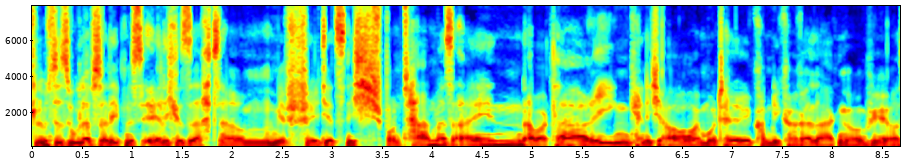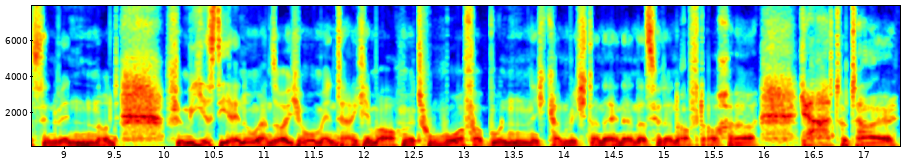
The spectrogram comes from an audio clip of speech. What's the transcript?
Schlimmstes Urlaubserlebnis, ehrlich gesagt, ähm, mir fällt jetzt nicht spontan was ein, aber klar, Regen kenne ich auch. Im Hotel kommen die Kakerlaken irgendwie aus den Wänden und für mich ist die Erinnerung an solche Momente eigentlich immer auch mit Humor verbunden. Ich kann mich dann erinnern, dass wir dann oft auch äh, ja total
